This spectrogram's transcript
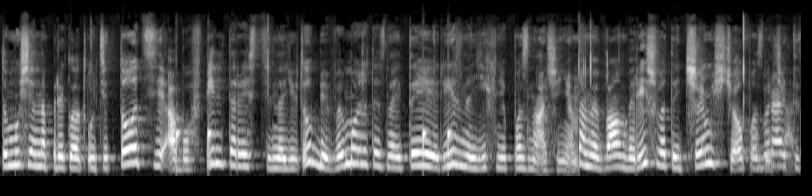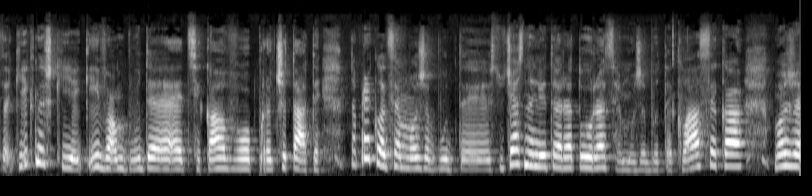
Тому що, наприклад, у Тіктоці або в Пінтересті на Ютубі ви можете знайти різне їхнє позначення. Саме вам вирішувати, чим що позначати. Такі книжки, які вам буде цікаво прочитати. Наприклад, це може бути сучасна література, це може бути класика, може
